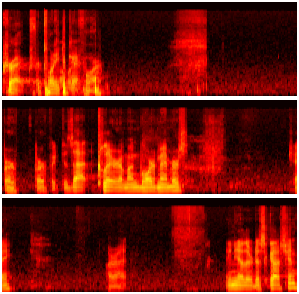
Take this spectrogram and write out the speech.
Correct, for 2024. Per- Perfect. Is that clear among board members? Okay. All right. Any other discussion?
